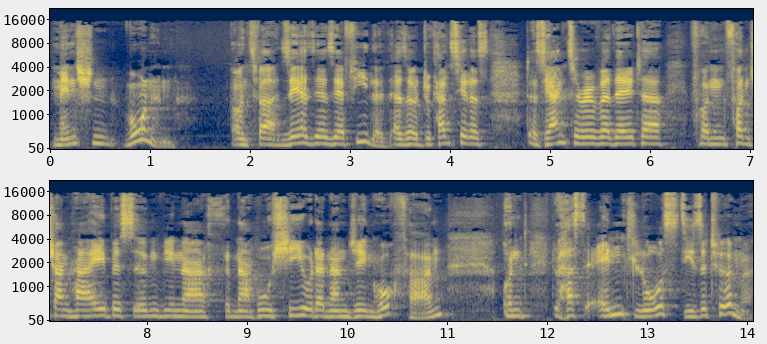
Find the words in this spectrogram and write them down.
Menschen wohnen. Und zwar sehr, sehr, sehr viele. Also du kannst hier das, das Yangtze River Delta von, von Shanghai bis irgendwie nach, nach Wuxi oder Nanjing hochfahren. Und du hast endlos diese Türme,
